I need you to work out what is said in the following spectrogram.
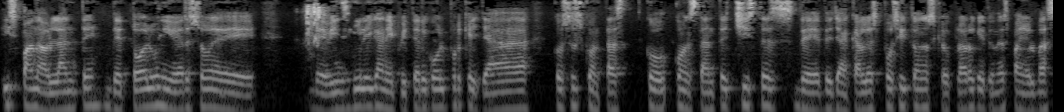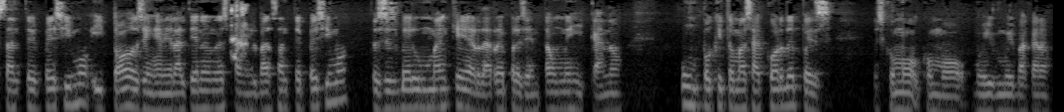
hispanohablante de todo el universo de, de Vince Gilligan y Peter Gold, porque ya con sus constantes chistes de, de Giancarlo Esposito nos quedó claro que tiene un español bastante pésimo y todos en general tienen un español bastante pésimo. Entonces ver un man que de verdad representa a un mexicano un poquito más acorde, pues es como, como muy, muy bacano.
